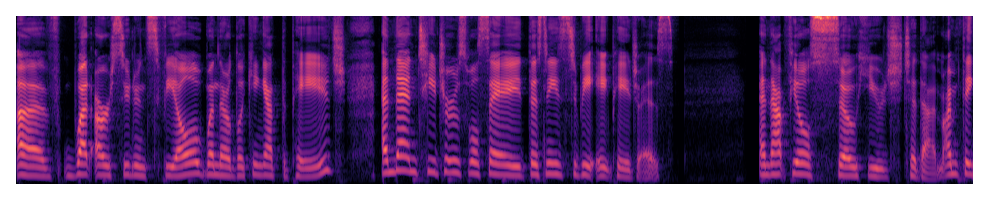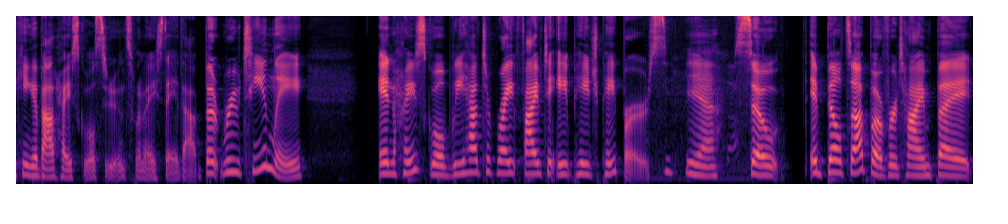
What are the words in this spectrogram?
of what our students feel when they're looking at the page. And then teachers will say, This needs to be eight pages. And that feels so huge to them. I'm thinking about high school students when I say that. But routinely in high school, we had to write five to eight page papers. Yeah. So it built up over time, but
